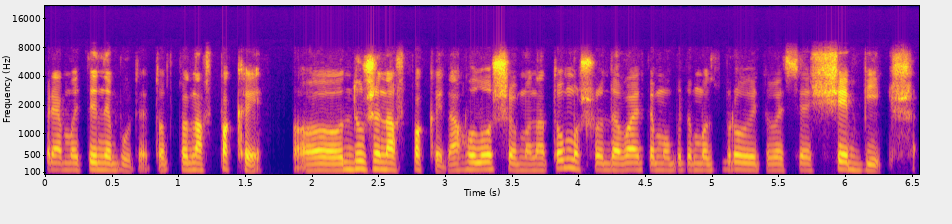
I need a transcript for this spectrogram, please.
прямо йти не буде. Тобто, навпаки, е, дуже навпаки, наголошуємо на тому, що давайте ми будемо зброюватися ще більше.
